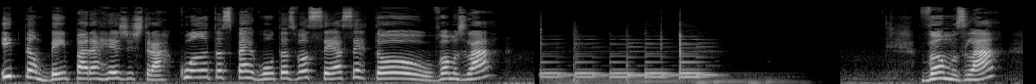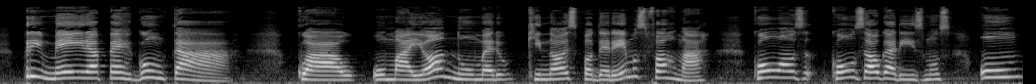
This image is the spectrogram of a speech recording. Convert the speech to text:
e também para registrar quantas perguntas você acertou. Vamos lá? Vamos lá? Primeira pergunta: Qual o maior número que nós poderemos formar com os, com os algarismos 1,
